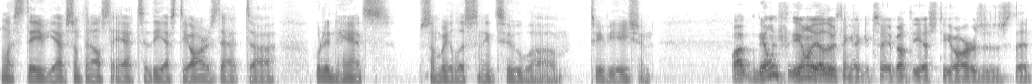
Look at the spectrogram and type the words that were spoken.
unless Dave, you have something else to add to the SDRs that uh, would enhance somebody listening to um, to aviation. Well, the only the only other thing I could say about the SDRs is that,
